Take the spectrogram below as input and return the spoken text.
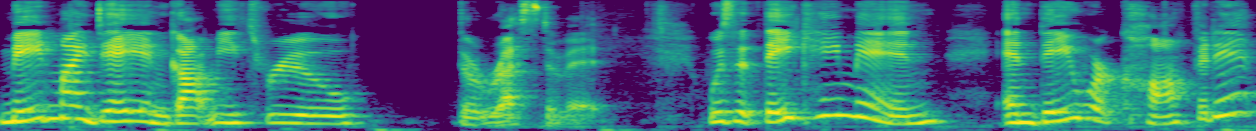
made my day and got me through the rest of it. Was that they came in and they were confident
